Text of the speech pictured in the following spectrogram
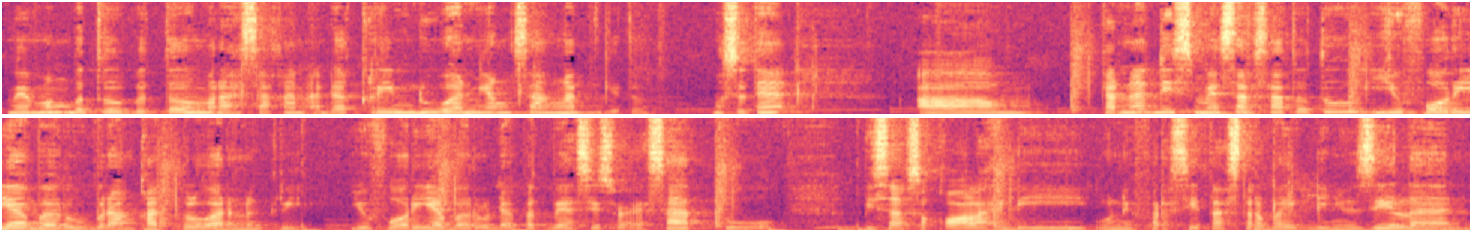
memang betul-betul merasakan ada kerinduan yang sangat gitu. Maksudnya um, karena di semester 1 tuh euforia baru berangkat ke luar negeri. Euforia baru dapat beasiswa S1 bisa sekolah di universitas terbaik di New Zealand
